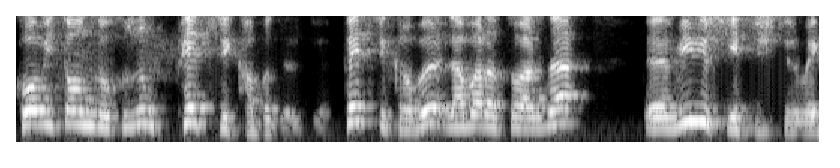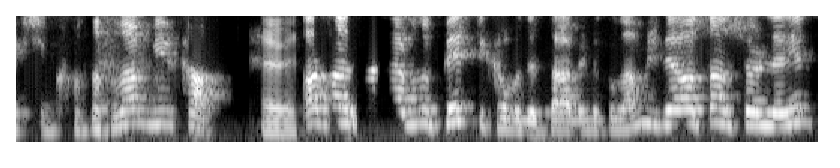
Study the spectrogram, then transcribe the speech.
Covid-19'un Petri kabıdır diyor. Petri kabı laboratuvarda e, virüs yetiştirmek için kullanılan bir kap. Evet. Asansörler bunu Petri kabıdır tabirini kullanmış ve asansörlerin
